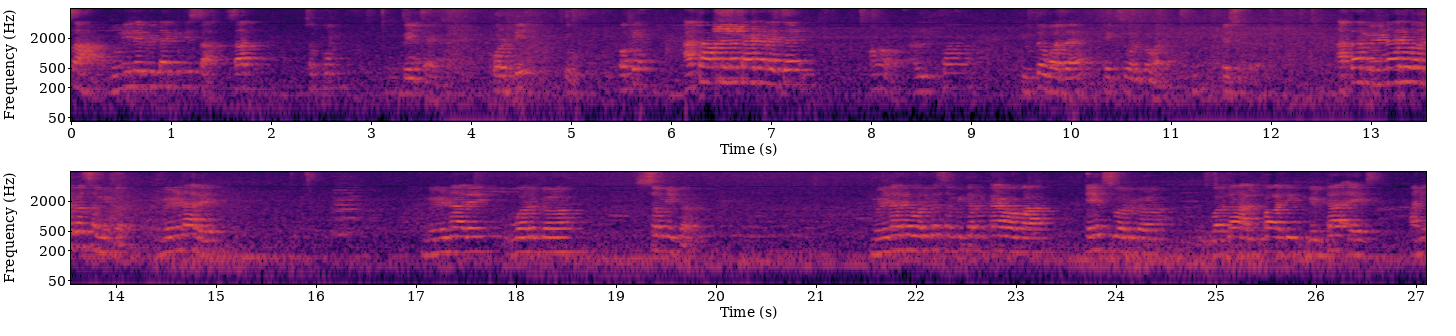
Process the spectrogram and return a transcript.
सहा. गुणिले बीटा किती? सात. सात चुकून बेचाळीस. Forty two. ओके? आता आपल्याला काय करायचं आहे अल्फा इथं वजा आहे एक्स वर्ग वजा. हे सूत्र. आता मिळणारे वर्ग समीकरण. मिळणारे मिळणारे वर्ग समीकरण. मिळणारे वर्ग समीकरण काय बाबा? एक्स वर्ग वजा अल्फा अधिक बीटा एक्स आणि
